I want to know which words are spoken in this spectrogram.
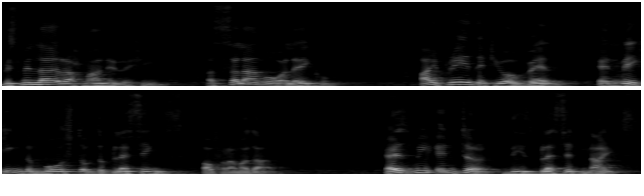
Bismillah ar-Rahman ar-Rahim. Assalamu alaikum. I pray that you are well and making the most of the blessings of Ramadan. As we enter these blessed nights,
